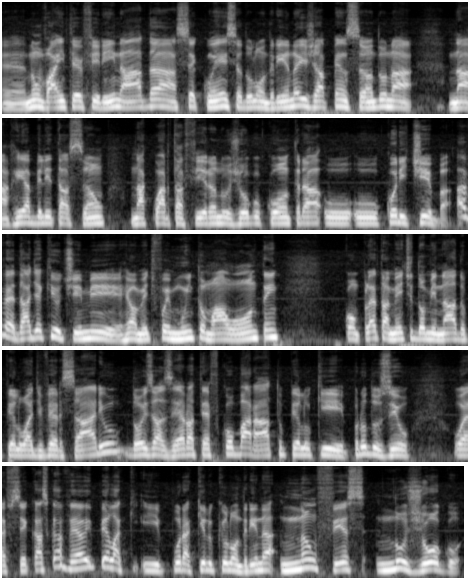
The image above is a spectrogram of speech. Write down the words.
uh, não vai interferir em nada a sequência do Londrina e já pensando na, na reabilitação na quarta-feira no jogo contra o, o Coritiba. A verdade é que o time realmente foi muito mal ontem completamente dominado pelo adversário, 2 a 0 até ficou barato pelo que produziu o FC Cascavel e, pela, e por aquilo que o Londrina não fez no jogo.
